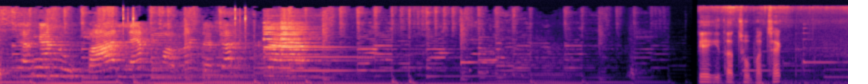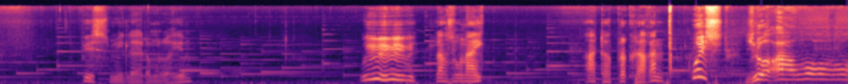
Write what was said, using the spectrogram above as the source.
Jangan lupa like, comment, dan subscribe. Oke kita coba cek. Bismillahirrahmanirrahim. Wih, wih, wih, wih, langsung naik. Ada pergerakan. Wih, ya Allah.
